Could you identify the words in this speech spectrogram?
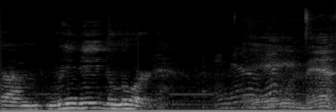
Um, we need the Lord. Amen. Amen.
